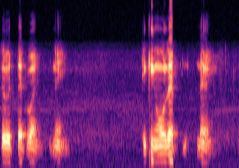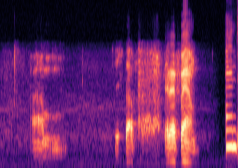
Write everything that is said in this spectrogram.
do it that way. No. Picking all that, no. Um, the stuff that I found. And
